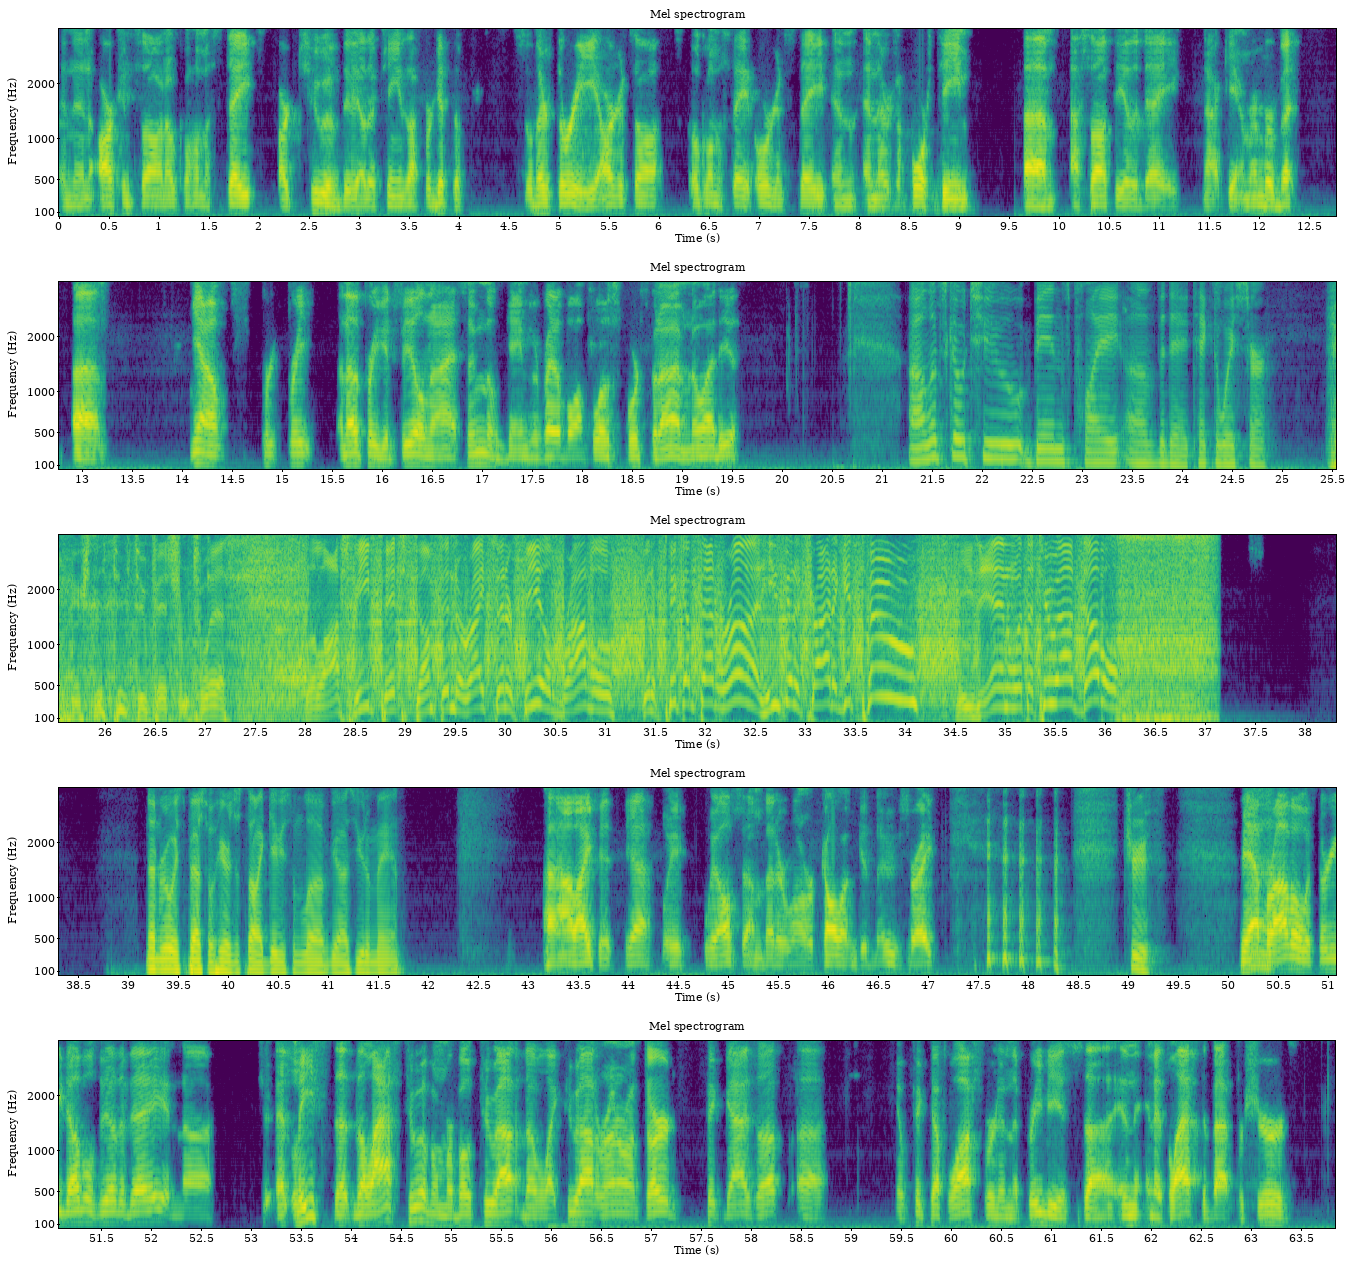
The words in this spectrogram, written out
and then Arkansas and Oklahoma State are two of the other teams. I forget the so they're three: Arkansas, Oklahoma State, Oregon State, and and there's a fourth team. Um, I saw it the other day. Now I can't remember, but um, you know, pretty another pretty good field, and I assume those games are available on Flow Sports, but I have no idea. Uh, let's go to Ben's play of the day. Take it away, sir. Here's the 2 2 pitch from Twist. Little off speed pitch dumped into right center field. Bravo going to pick up that run. He's going to try to get two. He's in with a two out double. Nothing really special here. Just thought I'd give you some love, guys. You the man. I liked it. Yeah, we we all sound better when we're calling good news, right? Truth. Yeah, uh, Bravo with three doubles the other day, and uh, at least the, the last two of them were both two out double, like two out, a runner on third, picked guys up. Uh, you know, picked up Washburn in the previous uh, in in his last bat for sure.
